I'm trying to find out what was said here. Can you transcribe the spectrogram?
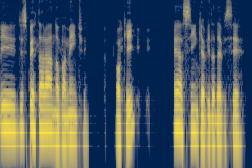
e despertará novamente, ok? É assim que a vida deve ser.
